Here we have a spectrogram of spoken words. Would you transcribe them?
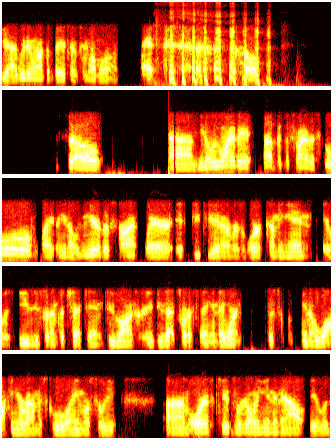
yeah, we didn't want the basement from Home Alone, right? so, so Um, you know, we wanted it up at the front of the school, like you know, near the front, where if PTA members were coming in, it was easy for them to check in, do laundry, do that sort of thing, and they weren't just you know walking around the school aimlessly. Um, or if kids were going in and out, it was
